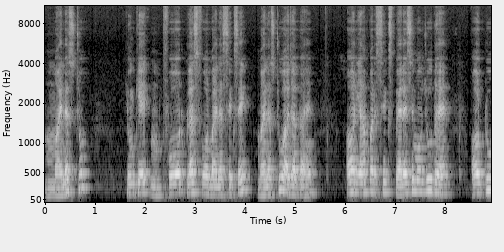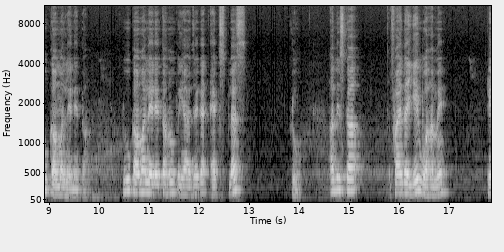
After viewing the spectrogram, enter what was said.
माइनस टू, क्योंकि four plus four minus six से माइनस टू आ जाता है। और यहाँ पर सिक्स पहले से मौजूद है और टू कामन ले लेता हूँ। टू कामन ले लेता हूँ तो यह आ जाएगा एक्स प्लस टू। अब इसका फ़ायदा ये हुआ हमें कि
